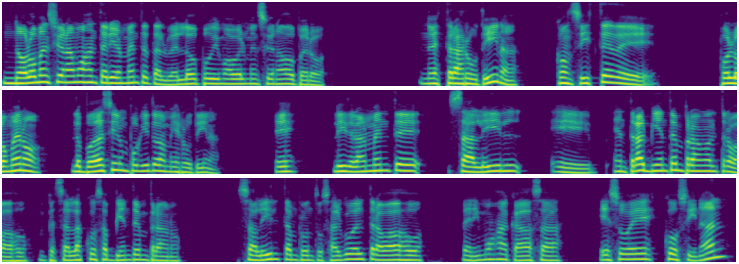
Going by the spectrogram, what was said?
no lo mencionamos anteriormente, tal vez lo pudimos haber mencionado, pero nuestra rutina consiste de, por lo menos, les puedo decir un poquito de mi rutina. Es literalmente salir, eh, entrar bien temprano al trabajo, empezar las cosas bien temprano, salir tan pronto salgo del trabajo, venimos a casa, eso es cocinar,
